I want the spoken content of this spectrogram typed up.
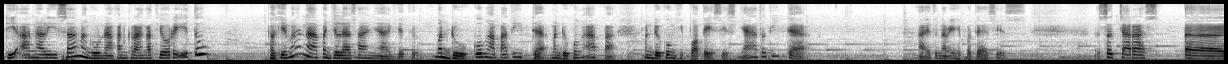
dianalisa menggunakan kerangka teori itu bagaimana penjelasannya gitu? Mendukung apa tidak? Mendukung apa? Mendukung hipotesisnya atau tidak? Nah itu namanya hipotesis secara uh,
